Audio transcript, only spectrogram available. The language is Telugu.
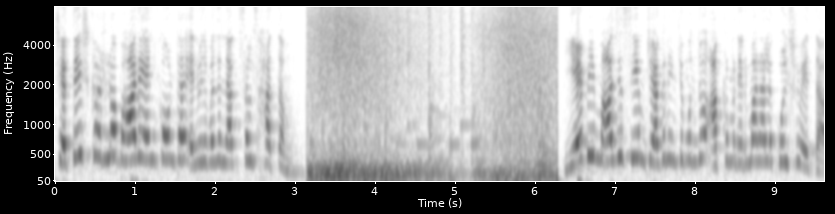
ఛత్తీస్గఢ్లో భారీ ఎన్కౌంటర్ ఎనిమిది మంది నక్సల్స్ హతం. ఏపీ మాజీ సీఎం జగన్ ఇంటి ముందు అక్రమ నిర్మాణాల కూల్చివేత.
